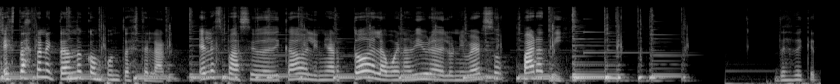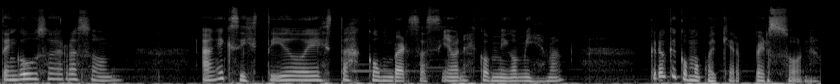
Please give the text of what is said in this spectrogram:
Estás conectando con Punto Estelar, el espacio dedicado a alinear toda la buena vibra del universo para ti. Desde que tengo uso de razón, han existido estas conversaciones conmigo misma, creo que como cualquier persona.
